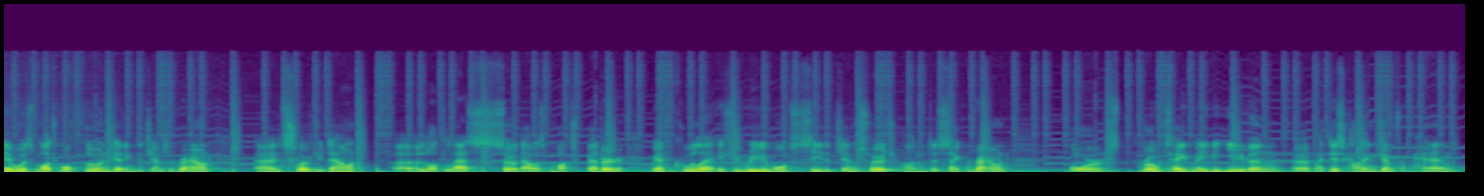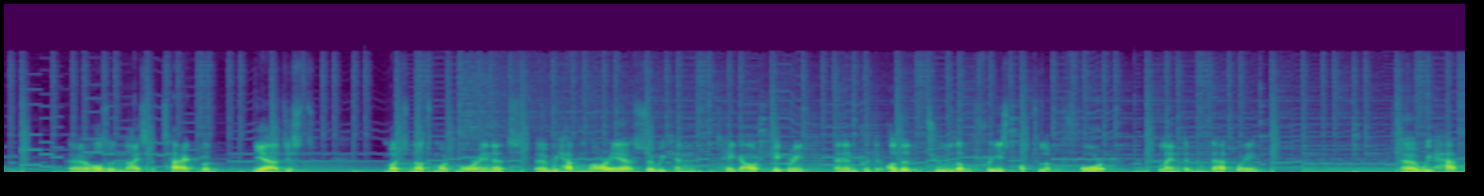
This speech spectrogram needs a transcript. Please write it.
it was much more fluent getting the gems around and slowed you down a lot less, so that was much better. We have Kula if you really want to see the gem search on the second round, or rotate maybe even uh, by discarding gem from hand. Uh, also nice attack, but yeah, just much not much more in it. Uh, we have Maria, so we can take out Hickory and then put the other two level 3s up to level 4 and blend them in that way. Uh, we have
